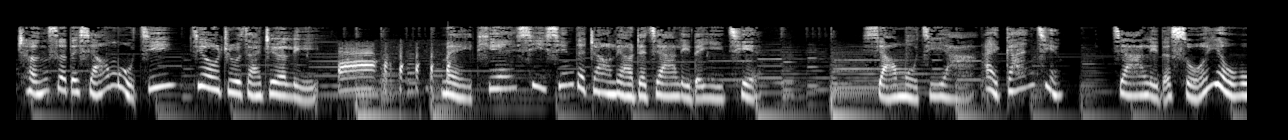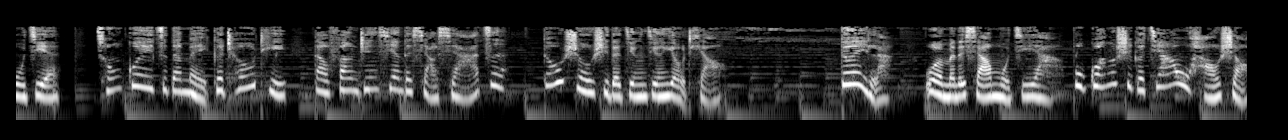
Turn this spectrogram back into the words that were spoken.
橙色的小母鸡就住在这里。每天细心的照料着家里的一切。小母鸡呀，爱干净，家里的所有物件，从柜子的每个抽屉到放针线的小匣子，都收拾得井井有条。对了，我们的小母鸡呀，不光是个家务好手，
